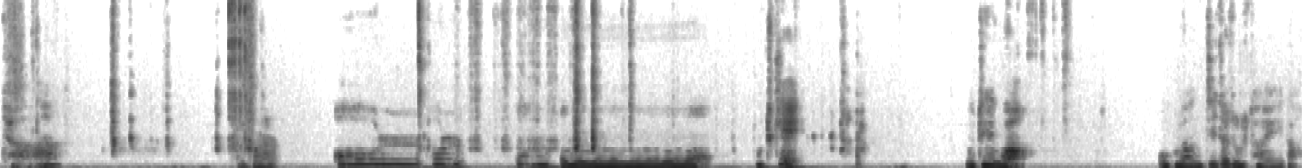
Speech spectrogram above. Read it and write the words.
자, 이걸 얼, 얼, 어머, 어머, 어머, 어머, 어머, 어머, 어떡해. 어떻게 된 거야? 어, 그래, 안 찢어져서 다행이다.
